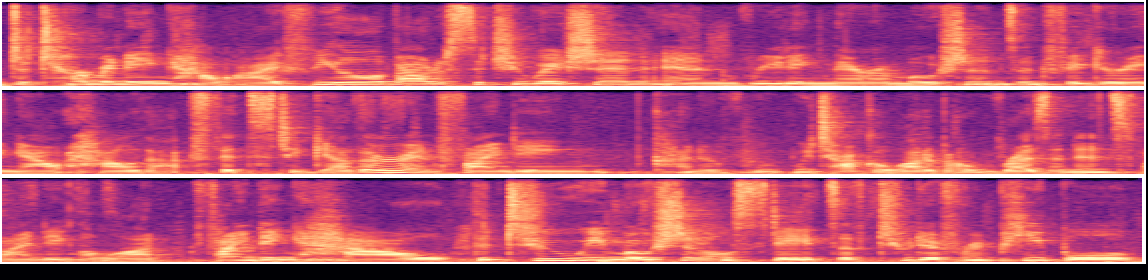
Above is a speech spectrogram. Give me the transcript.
determining how I feel about a situation and reading their emotions and figuring out how that fits together and finding kind of we talk a lot about resonance finding a lot finding how the two emotional states of two different people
